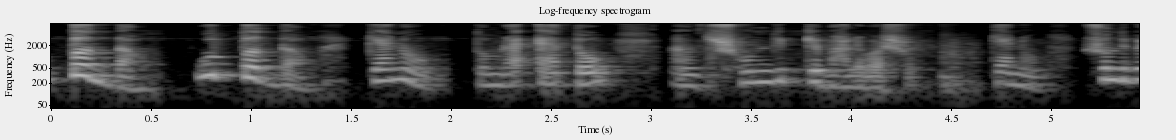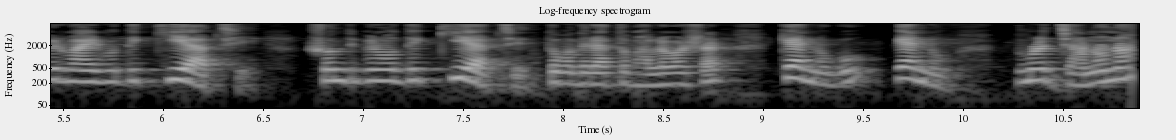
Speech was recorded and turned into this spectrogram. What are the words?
উত্তর দাও। উত্তর দাও। কেন তোমরা এত সন্দীপকে ভালোবাসো? কেন? সন্দীপের মায়ের মধ্যে কী আছে? সন্দীপের মধ্যে কী আছে? তোমাদের এত ভালোবাসার কেন গো? কেন? তোমরা জানো না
